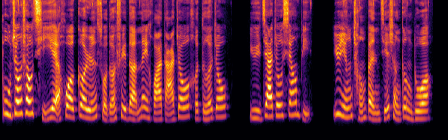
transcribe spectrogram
不征收企业或个人所得税的内华达州和德州与加州相比，运营成本节省更多。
